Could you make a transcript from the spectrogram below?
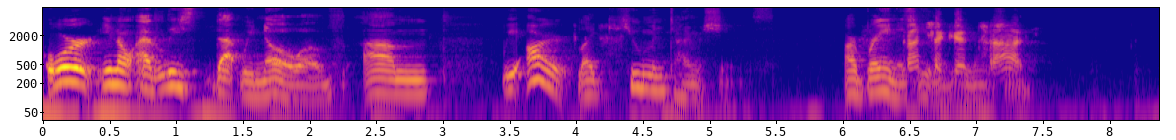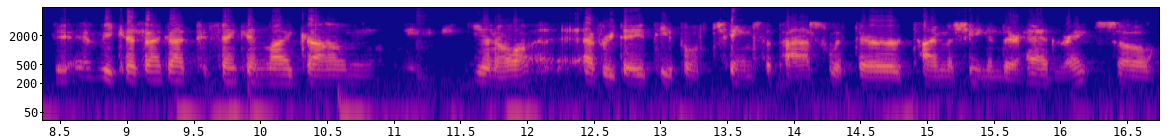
or you know, at least that we know of. Um, we are like human time machines. Our brain is. That's a good thought. machine. Yeah, Because I got to thinking, like, um, you know, everyday people change the past with their time machine in their head, right? So,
